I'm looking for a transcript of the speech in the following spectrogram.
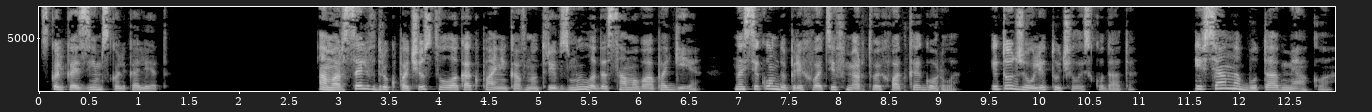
«сколько зим, сколько лет». А Марсель вдруг почувствовала, как паника внутри взмыла до самого апогея, на секунду перехватив мертвой хваткой горло, и тут же улетучилась куда-то. И вся она будто обмякла,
